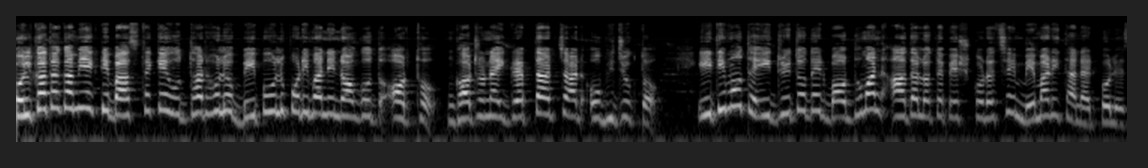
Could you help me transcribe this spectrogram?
কলকাতাগামী একটি বাস থেকে উদ্ধার হলো বিপুল পরিমাণে নগদ অর্থ। ঘটনায় গ্রেপ্তার চার অভিযুক্ত। ইতিমধ্যেই ধৃতদের বর্ধমান আদালতে পেশ করেছে মেমারি থানার পুলিশ।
